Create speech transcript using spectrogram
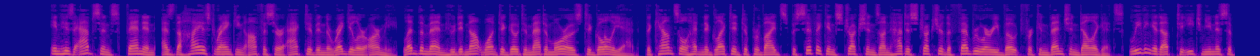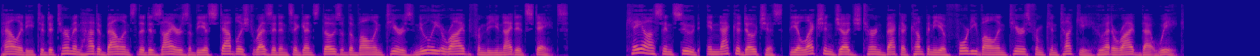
In his absence, Fannin, as the highest-ranking officer active in the regular army, led the men who did not want to go to Matamoros to Goliad. The council had neglected to provide specific instructions on how to structure the February vote for convention delegates, leaving it up to each municipality to determine how to balance the desires of the established residents against those of the volunteers newly arrived from the United States. Chaos ensued. In Nacogdoches, the election judge turned back a company of 40 volunteers from Kentucky who had arrived that week.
